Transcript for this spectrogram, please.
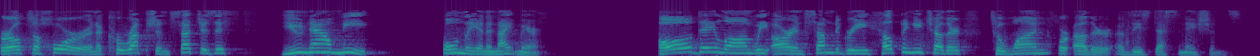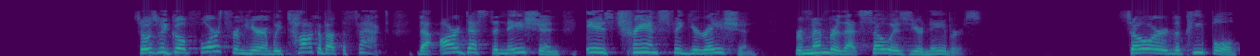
Or else a horror and a corruption such as if you now meet only in a nightmare. All day long, we are in some degree helping each other to one or other of these destinations. So as we go forth from here and we talk about the fact that our destination is transfiguration. Remember that so is your neighbors. So are the people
